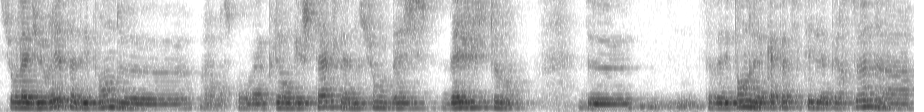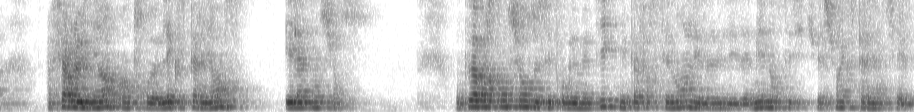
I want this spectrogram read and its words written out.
Sur la durée, ça dépend de alors, ce qu'on va appeler en gestalt la notion d'ajustement. Ça va dépendre de la capacité de la personne à, faire le lien entre l'expérience et la conscience. On peut avoir conscience de ces problématiques, mais pas forcément les amener dans ces situations expérientielles.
